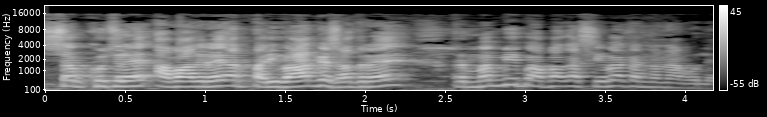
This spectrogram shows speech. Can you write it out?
सब खुश रहे आबाद रहे और परिवार के साथ रहे और मम्मी पापा का सेवा करना ना भूले।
